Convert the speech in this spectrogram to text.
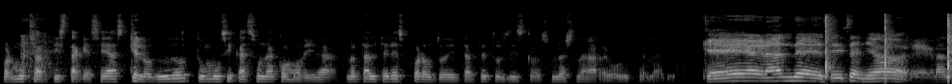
Por mucho artista que seas, que lo dudo, tu música es una comodidad. No te alteres por autoeditarte tus discos. No es nada revolucionario. ¡Qué grande! Sí, señor. Qué grande.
